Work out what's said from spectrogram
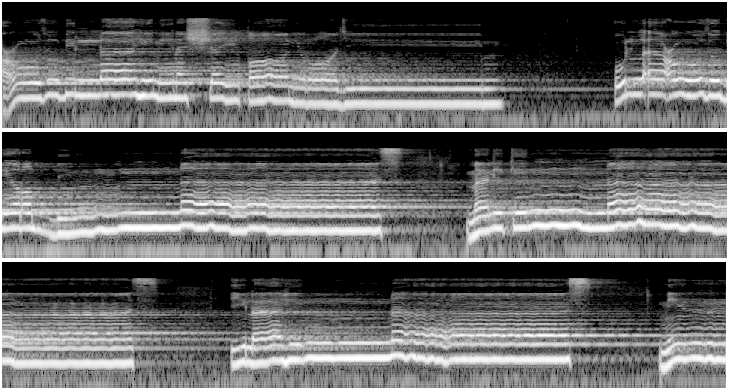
أعوذ بالله من الشيطان الرجيم. قل أعوذ برب الناس ملك الناس إله الناس. من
